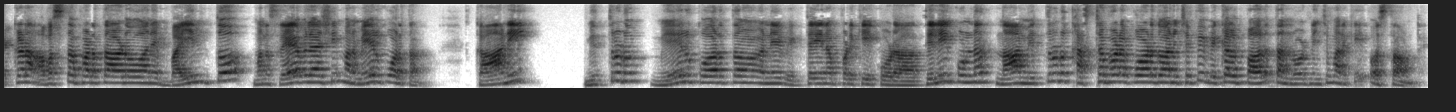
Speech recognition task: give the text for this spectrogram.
ఎక్కడ అవస్థ పడతాడో అనే భయంతో మన శ్రేయభిలాషి మన మేలు కోరతాడు. కానీ మిత్రుడు మేలు కోరతాం అనే వ్యక్తి అయినప్పటికీ కూడా తెలియకుండా నా మిత్రుడు కష్టపడకూడదు అని చెప్పి వికల్పాలు తన నోటి నుంచి మనకి వస్తూ ఉంటాయి.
